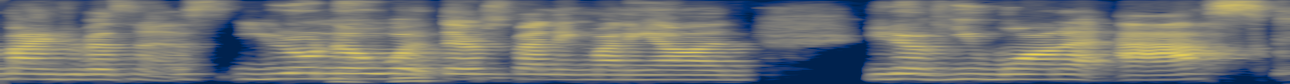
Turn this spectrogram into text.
Mind your business. You don't know what mm-hmm. they're spending money on. You know, if you want to ask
